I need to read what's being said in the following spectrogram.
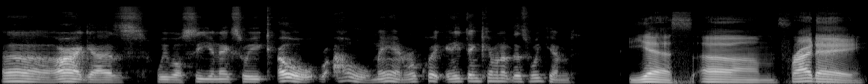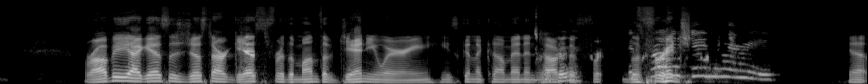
uh, all right, guys. We will see you next week. Oh, oh man, real quick. Anything coming up this weekend? Yes. Um Friday. Robbie, I guess, is just our guest for the month of January. He's gonna come in and talk Okay. the fr- the it's French. French January. Yeah,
